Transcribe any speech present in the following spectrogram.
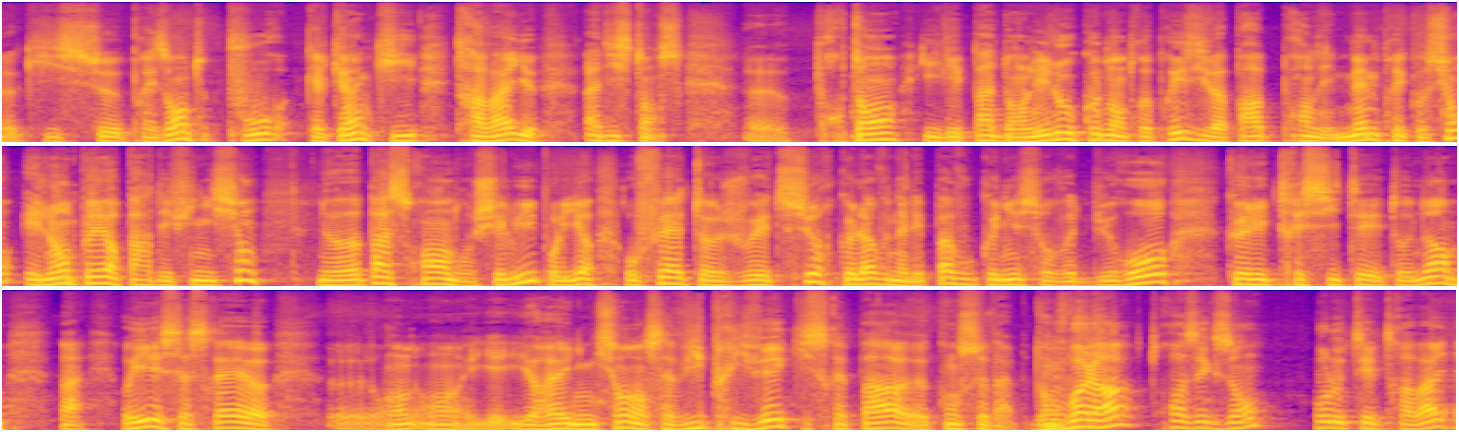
euh, qui se présente pour quelqu'un qui travaille à distance. Euh, pourtant, il n'est pas dans les locaux de l'entreprise, il va pas prendre les mêmes précautions et l'employeur par définition ne va pas se rendre chez lui pour lui dire au fait, je veux être sûr que là vous n'allez pas vous cogner sur votre bureau, que l'électricité est aux normes. vous voyez, ça serait, euh, il y aurait une mission dans sa vie privée qui serait pas euh, concevable. Donc mmh. voilà trois exemples pour le télétravail.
